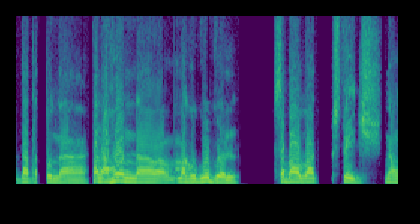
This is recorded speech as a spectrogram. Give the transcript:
dapat po na panahon na magugugol sa bawat stage ng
